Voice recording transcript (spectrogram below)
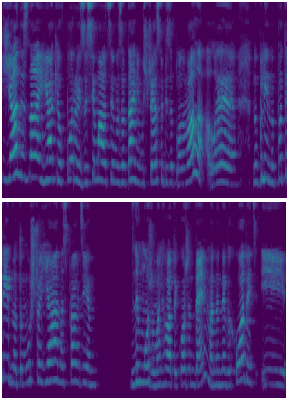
Я не знаю, як я впораюсь з усіма цими завданнями, що я собі запланувала, але ну блін, ну потрібно, тому що я насправді не можу малювати кожен день, в мене не виходить і.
